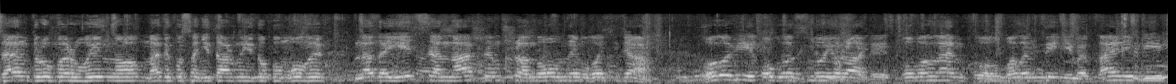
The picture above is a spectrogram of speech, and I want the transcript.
Центру первинно медико-санітарної допомоги надається нашим шановним гостям. Голові обласної ради Коваленко Валентині Михайлівні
